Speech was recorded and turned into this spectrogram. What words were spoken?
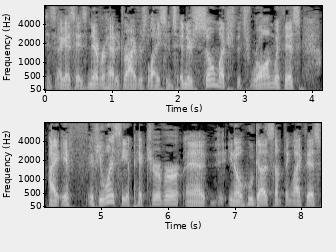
is, like I say, has never had a driver's license, and there's so much that's wrong with this. I, if if you want to see a picture of her, uh, you know who does something like this,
